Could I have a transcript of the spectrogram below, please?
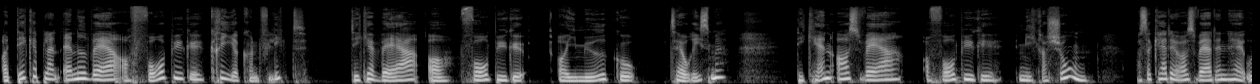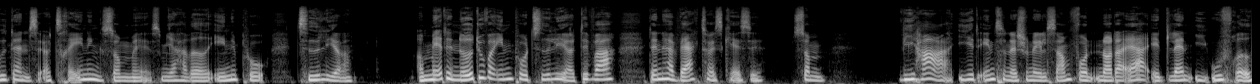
Og det kan blandt andet være at forebygge krig og konflikt. Det kan være at forebygge og imødegå terrorisme. Det kan også være at forebygge migration. Og så kan det også være den her uddannelse og træning, som, øh, som jeg har været inde på tidligere. Og med det noget, du var inde på tidligere, det var den her værktøjskasse, som vi har i et internationalt samfund, når der er et land i ufred.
